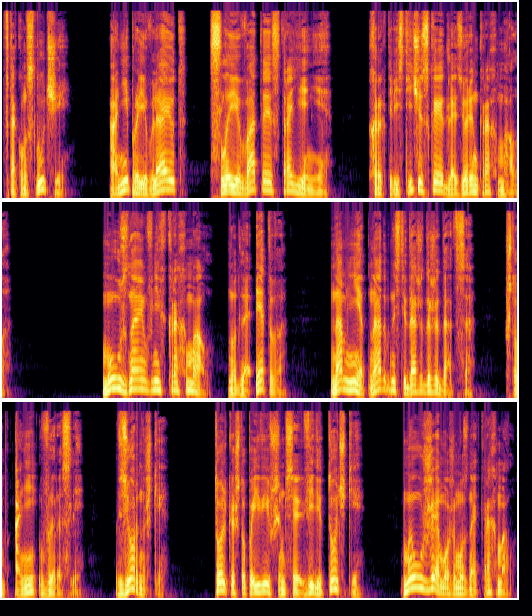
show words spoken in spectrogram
В таком случае они проявляют слоеватое строение, характеристическое для зерен крахмала. Мы узнаем в них крахмал, но для этого нам нет надобности даже дожидаться, чтобы они выросли. В зернышке, только что появившемся в виде точки, мы уже можем узнать крахмал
